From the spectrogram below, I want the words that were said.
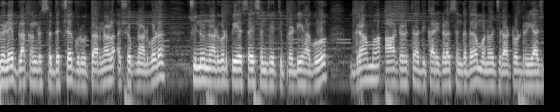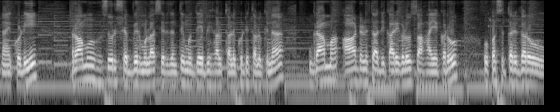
ವೇಳೆ ಬ್ಲಾಕ್ ಕಾಂಗ್ರೆಸ್ ಅಧ್ಯಕ್ಷ ಗುರು ತಾರ್ನಾಳ್ ಅಶೋಕ್ ನಾಡ್ಗೋಡ್ ಚಿನ್ನು ನಾಡ್ಗೋಡ್ ಪಿಎಸ್ಐ ಸಂಜಯ್ ತಿಪ್ರೆಡ್ಡಿ ಹಾಗೂ ಗ್ರಾಮ ಆಡಳಿತ ಅಧಿಕಾರಿಗಳ ಸಂಘದ ಮನೋಜ್ ರಾಠೋಡ್, ರಿಯಾಜ್ ನಾಯ್ಕೋಡಿ, ರಾಮು ಹುಸೂರ್, ಶಬ್ಬೀರ್ ಮುಲ್ಲಾ ಸೇರಿದಂತೆ ಮುದ್ದೇಬಿಹಾಳ್ ತಾಳಿಕೋಟೆ ತಾಲೂಕಿನ ಗ್ರಾಮ ಆಡಳಿತ ಅಧಿಕಾರಿಗಳು ಸಹಾಯಕರು ಉಪಸ್ಥಿತರಿದ್ದರು.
